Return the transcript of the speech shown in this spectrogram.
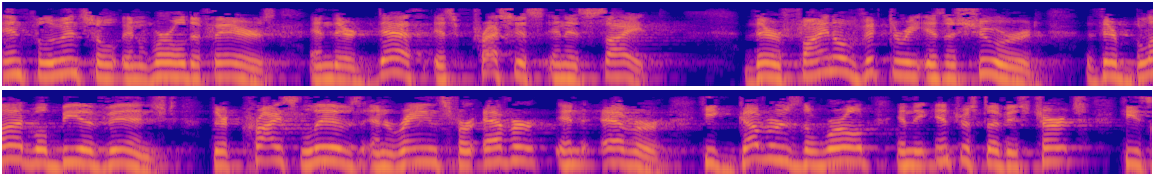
influential in world affairs, and their death is precious in His sight. Their final victory is assured. Their blood will be avenged. Their Christ lives and reigns forever and ever. He governs the world in the interest of His church. He's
